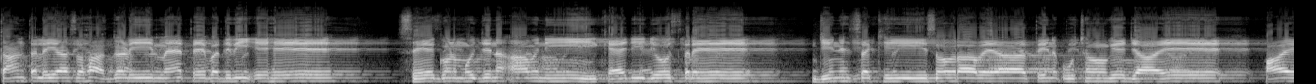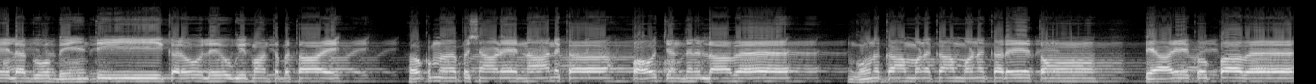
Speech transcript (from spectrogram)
ਕਾਂਤ ਲਿਆ ਸੁਹਾਗੜੀ, ਮੈਂ ਤੇ ਬਦਵੀ ਇਹ। ਸੇ ਗੁਣ ਮੁਝ ਨ ਆਵਨੀ, ਕਹਿ ਜੀ ਜੋਸਰੇ। ਜਿਨ ਸਖੀ ਸੋਹਰਾਵਿਆ, ਤਿਨ ਪੁੱਛੋਗੇ ਜਾਏ। ਆਏ ਲਗੋ ਬੇਨਤੀ, ਕਰੋ ਲਿਓਗੀ ਪੰਥ ਬਤਾਏ। ਹੁਕਮ ਪਛਾਣੇ ਨਾਨਕਾ ਭਉ ਚੰਦਨ ਲਾਵੈ। ਗੁਣ ਕਾਮਣ ਕਾਮਣ ਕਰੇ ਤੋ, ਪਿਆਰੇ ਕੋ ਪਾਵੈ।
